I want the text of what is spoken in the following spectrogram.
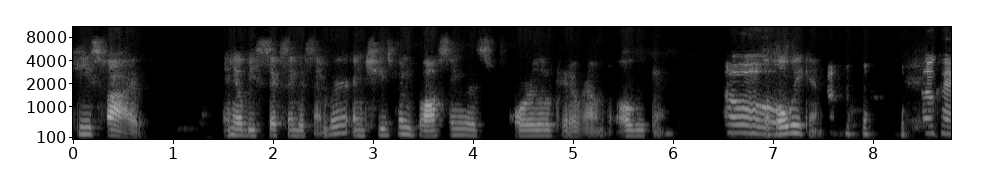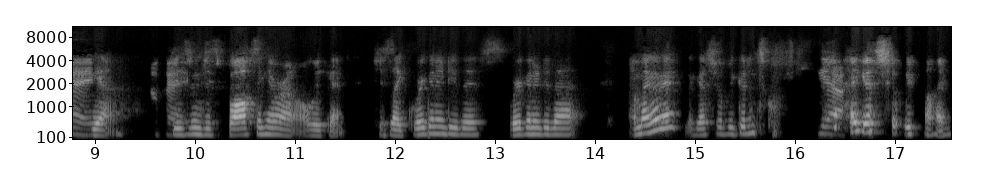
he's five and he'll be six in December and she's been bossing this poor little kid around all weekend. Oh, the whole weekend. okay. Yeah. Okay. She's been just bossing him around all weekend. She's like, We're gonna do this, we're gonna do that. I'm like, okay, I guess she'll be good in school. Yeah. I guess she'll be fine.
